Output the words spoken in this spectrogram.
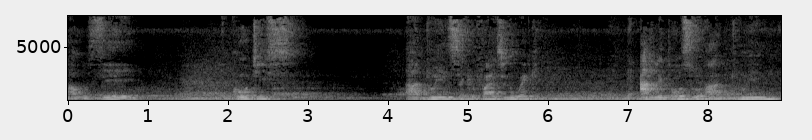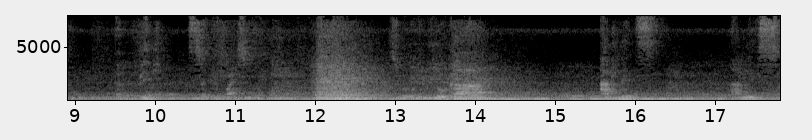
I would say coaches are doing sacrificing work. The athletes also are doing a big sacrificing work. So the local athletes, at least,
